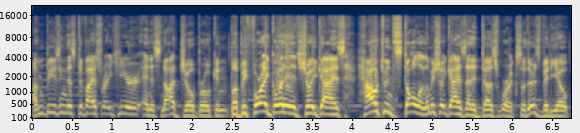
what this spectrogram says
I'm using this device right here and it's not jailbroken. But before I go in and show you guys how to install it, let me show you guys that it does work. So there's Vidyo.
